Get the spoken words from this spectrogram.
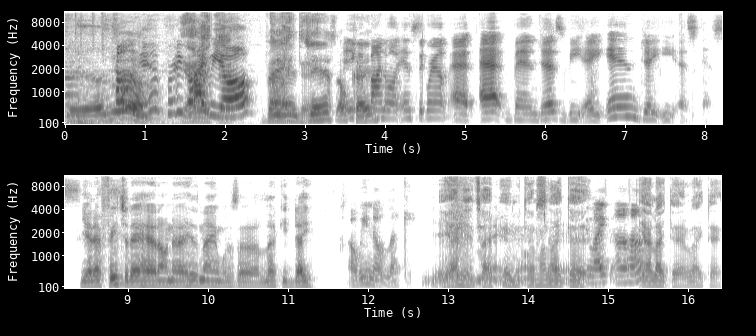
Hell Told yeah. you. Pretty Yeah, I like that. y'all. I like Van that. Jess, And you can find them on Instagram at, at Van Jess, V A N J E S S. Yeah, that feature they had on there, his name was uh, Lucky Daye. Oh, we know Lucky. Yeah, I need to type man, in you with know them. what I I'm like saying? that. You like, uh huh. Yeah, I like that. I like that.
